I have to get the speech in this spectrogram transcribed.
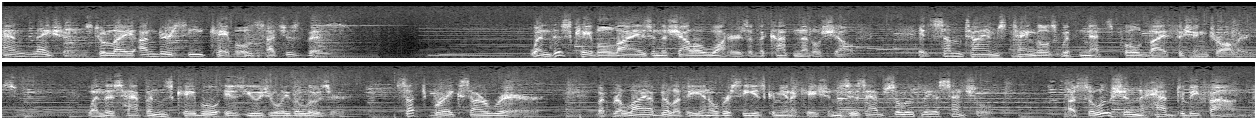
and nations to lay undersea cables such as this. When this cable lies in the shallow waters of the continental shelf, it sometimes tangles with nets pulled by fishing trawlers. When this happens, cable is usually the loser. Such breaks are rare, but reliability in overseas communications is absolutely essential. A solution had to be found,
